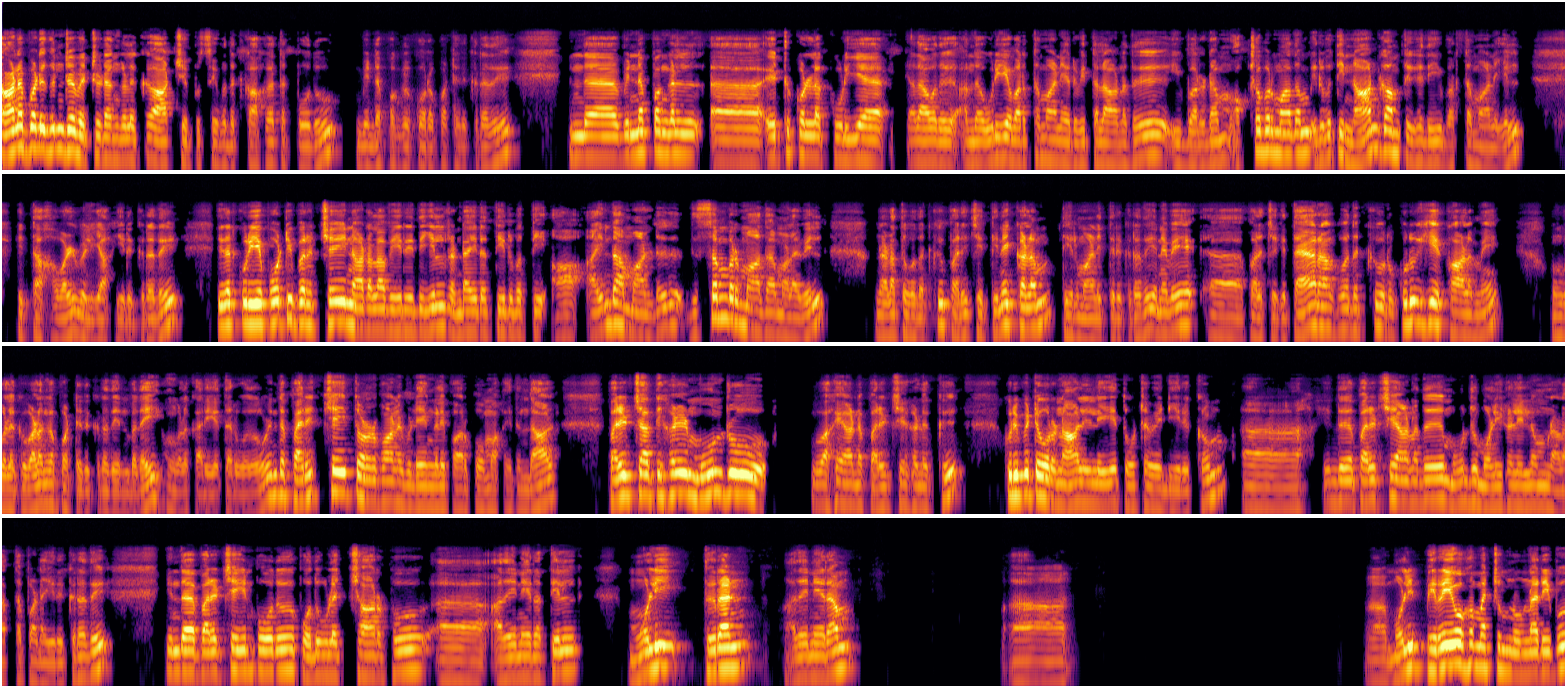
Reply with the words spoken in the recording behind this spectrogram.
காணப்படுகின்ற வெற்றிடங்களுக்கு ஆட்சேப்பு செய்வதற்காக தற்போது விண்ணப்பங்கள் கோரப்பட்டிருக்கிறது. இந்த விண்ணப்பங்கள் ஏற்றுக்கொள்ளக்கூடிய அதாவது அந்த உரிய வர்த்தமானி அறிவித்தலானது இவ்வருடம் அக்டோபர் மாதம் இருபத்தி நான்காம் தேதி வர்த்தமானியில் இத்தகவல் வெளியாகி இருக்கிறது. இதற்குரிய போட்டி பரீட்சை நாடளாவிய ரீதியில் ரெண்டாயிரத்தி இருபத்தி ஐந்தாம் ஆண்டு டிசம்பர் மாதம் அளவில் நடத்துவதற்கு பரீட்சை திணைக்களம் தீர்மானித்திருக்கிறது. எனவே பரீட்சைக்கு தயாராகுவதற்கு ஒரு குறுகிய காலமே உங்களுக்கு வழங்கப்பட்டிருக்கிறது என்பதை உங்களுக்கு அறிய தருவதோடு இந்த பரீட்சை தொடர்பான விடயங்களை பார்ப்போமாக இருந்தால் பரீட்சார்த்திகள் மூன்று வகையான பரீட்சைகளுக்கு குறிப்பிட்ட ஒரு நாளிலேயே தோற்ற வேண்டியிருக்கும். இந்த பரீட்சையானது மூன்று மொழிகளிலும் நடத்தப்பட இருக்கிறது. இந்த பரீட்சையின் போது பொது உளச்சார்பு அதே நேரத்தில் மொழி திறன் அதே நேரம் ஆஹ் மொழி பிரயோகம் மற்றும் நுண்ணறிவு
